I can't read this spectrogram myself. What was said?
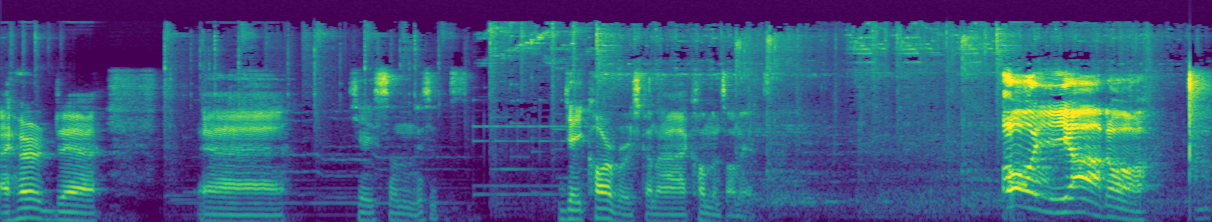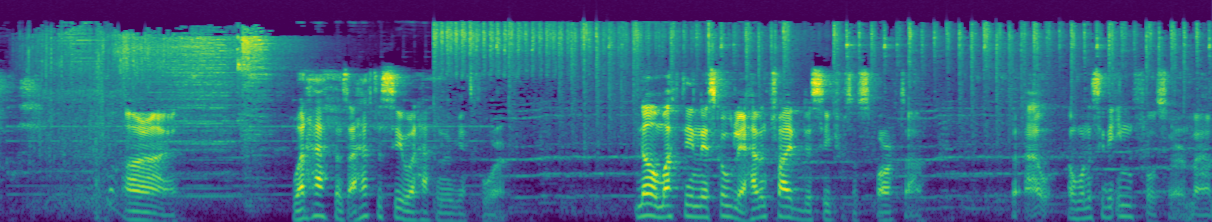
I heard uh, uh, Jason, is it Jay Carver is gonna comment on it. Oh yeah, no. Alright. What happens? I have to see what happens we get 4. No, Martin Skogli, I haven't tried the Secrets of Sparta. But I, I wanna see the info, sir, man.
